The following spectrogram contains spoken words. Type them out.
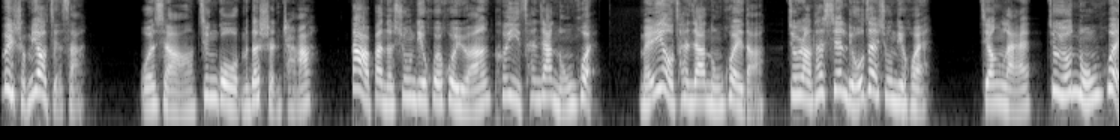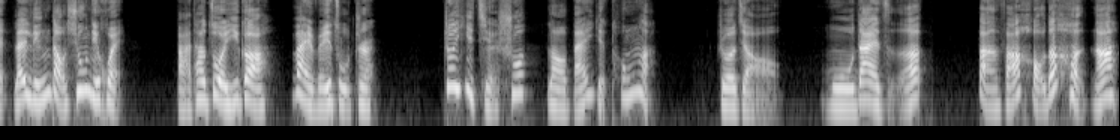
为什么要解散？我想经过我们的审查。大半的兄弟会会员可以参加农会，没有参加农会的，就让他先留在兄弟会，将来就由农会来领导兄弟会，把它做一个外围组织。这一解说，老白也通了，这叫母带子，办法好得很呐。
